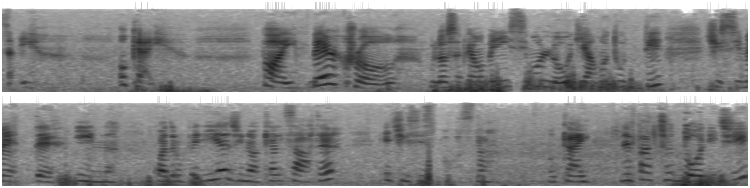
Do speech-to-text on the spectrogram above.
6 ok poi crawl lo sappiamo benissimo lo odiamo tutti. Ci si mette in quadrupedia ginocchia alzate e ci si sposta ok? Ne faccio 12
